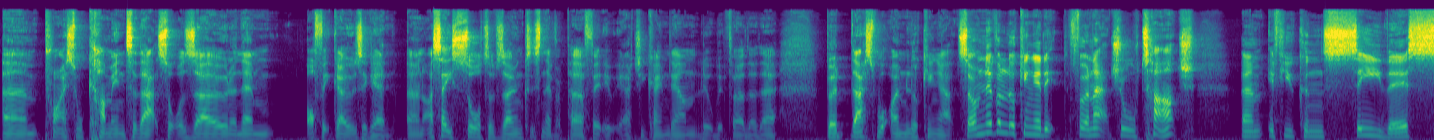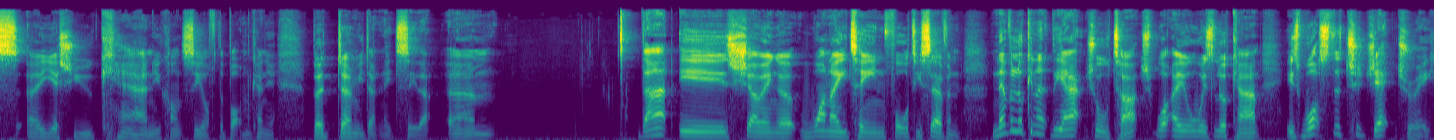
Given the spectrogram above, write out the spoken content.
um, price will come into that sort of zone and then off it goes again. And I say sort of zone because it's never perfect. It actually came down a little bit further there. But that's what I'm looking at. So I'm never looking at it for an actual touch. Um, if you can see this, uh, yes you can. You can't see off the bottom, can you? But um, you don't need to see that. Um, that is showing at 118.47. Never looking at the actual touch. What I always look at is what's the trajectory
